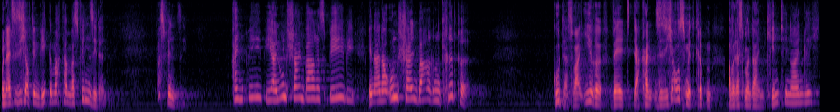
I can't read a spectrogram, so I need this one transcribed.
Und als sie sich auf den Weg gemacht haben, was finden sie denn? Was finden sie? Ein Baby, ein unscheinbares Baby in einer unscheinbaren Krippe. Gut, das war ihre Welt, da kannten sie sich aus mit Krippen, aber dass man da ein Kind hineinlegt?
